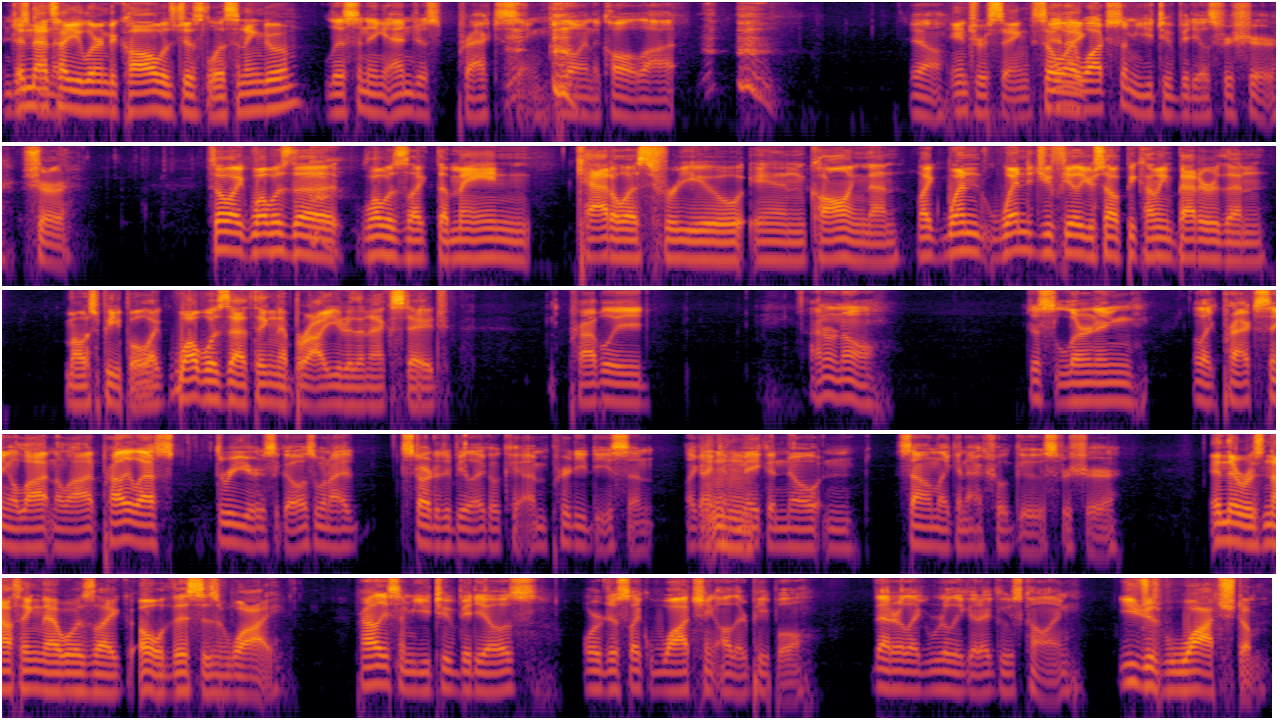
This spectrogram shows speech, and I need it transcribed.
And that's kinda how you learned to call was just listening to him. listening and just practicing, blowing the call a lot. Yeah. Interesting. So and like, I watched some YouTube videos for sure. Sure. So like what was the what was like the main catalyst for you in calling then? Like when when did you feel yourself becoming better than most people? Like what was that thing that brought you to the next stage? Probably, I don't know, just learning, like practicing a lot and a lot. Probably last three years ago is when I started to be like, okay, I'm pretty decent. Like I Mhm. can make a note and sound like an actual goose for sure. And there was nothing that was like, "Oh, this is why." Probably some YouTube videos or just like watching other people that are like really good at goose calling. You just watched them.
